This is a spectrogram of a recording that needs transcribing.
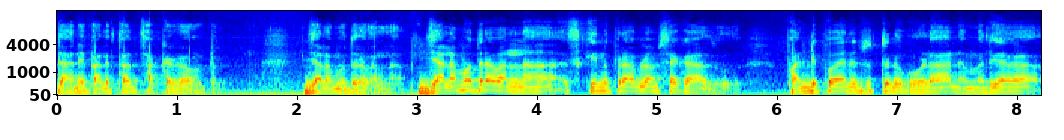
దాని ఫలితం చక్కగా ఉంటుంది. జలముద్ర వలన. జలముద్ర వలన స్కిన్ ప్రాబ్లమ్సే కాదు. పండిపోయిన జుత్తును కూడా నెమ్మదిగా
